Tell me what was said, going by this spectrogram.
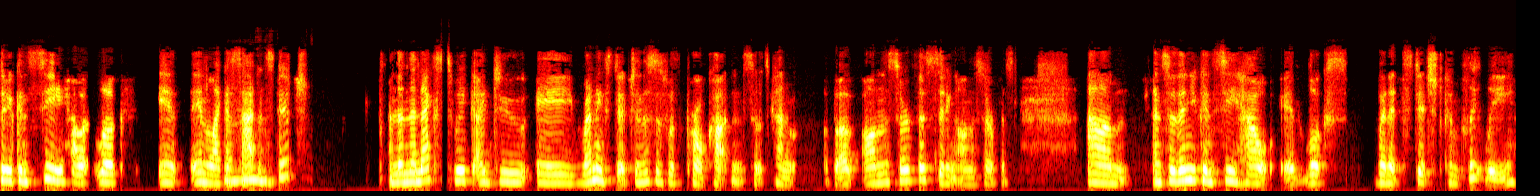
so you can see how it looks in in like a mm-hmm. satin stitch. And then the next week I do a running stitch, and this is with pearl cotton, so it's kind of above on the surface, sitting on the surface. Um, and so then you can see how it looks when it's stitched completely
